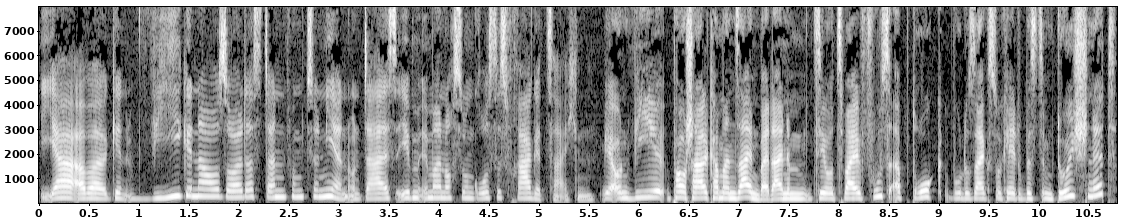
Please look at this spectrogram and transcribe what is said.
Ja, aber wie genau soll das dann funktionieren? Und da ist eben immer noch so ein großes Fragezeichen. Ja, und wie pauschal kann man sein bei deinem CO2-Fußabdruck, wo du sagst, okay, du bist im Durchschnitt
